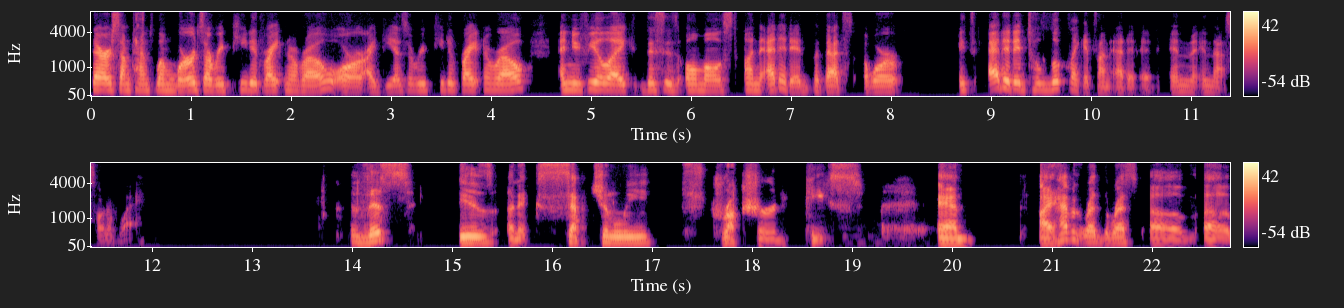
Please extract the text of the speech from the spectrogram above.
There are sometimes when words are repeated right in a row or ideas are repeated right in a row, and you feel like this is almost unedited, but that's, or it's edited to look like it's unedited in in that sort of way this is an exceptionally structured piece and i haven't read the rest of uh,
